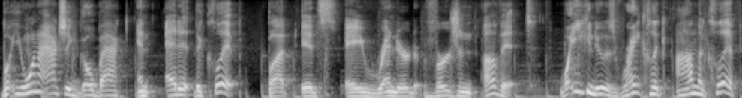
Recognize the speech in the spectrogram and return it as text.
but you wanna actually go back and edit the clip, but it's a rendered version of it. What you can do is right click on the clip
